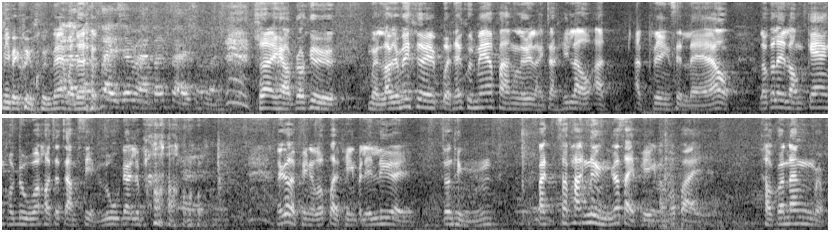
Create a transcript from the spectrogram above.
มีไปคุยกับคุณแม่มาด้วย ตั้งใจใช่ไหมตั้งใจใช่ไหมใช่ครับก็คือเหมือนเรายังไม่เคยเปิดให้คุณแม่ฟังเลย หลังจากที่เราอัดอัดเพลงเสร็จแล้วเราก็เลยลองแกล้งเขาดูว่าเขาจะจำเสียงลูกได้หรือเปล่า แล้วก็เปิดเพลงแล้วเปิดเพลงไปเรื่อยๆ จนถึงสักพักหนึ่งก็ใส่เพลงเราเข้าไป เขาก็นั่งแบบ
